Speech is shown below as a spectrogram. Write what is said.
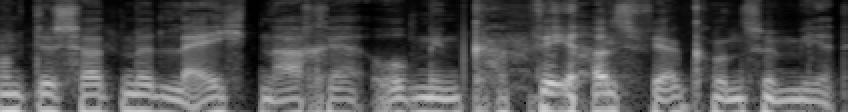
Und das hat man leicht nachher oben im Kaffeehaus verkonsumiert.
